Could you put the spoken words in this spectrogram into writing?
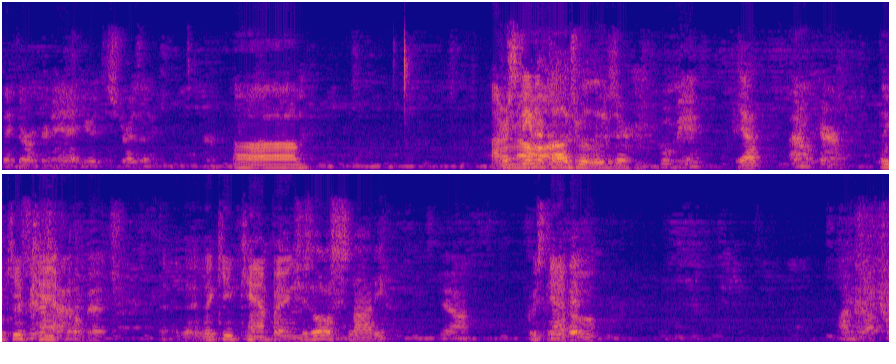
they throw a grenade at you, it destroys it. Um. I don't Christina know. called you a loser. Who me? Yep. I don't care. They keep Christina's camp. kind of a bitch. They- They keep camping. She's a little snotty. Yeah. Who's Christina camping? who? I'm rough.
